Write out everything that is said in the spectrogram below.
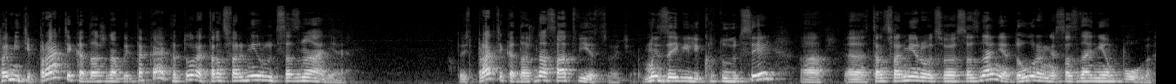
поймите, практика должна быть такая, которая трансформирует сознание. То есть практика должна соответствовать. Мы заявили крутую цель а, э, трансформировать свое сознание до уровня сознания Бога.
